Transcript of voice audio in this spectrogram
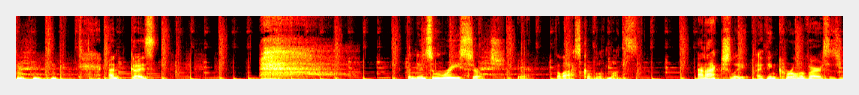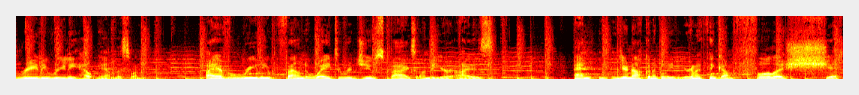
and guys, been doing some research here the last couple of months. And actually, I think coronavirus has really, really helped me out in this one. I have really found a way to reduce bags under your eyes. And you're not going to believe it. You're going to think I'm full of shit.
